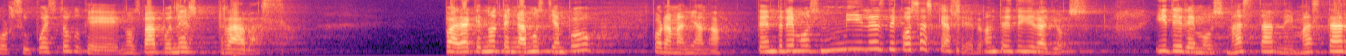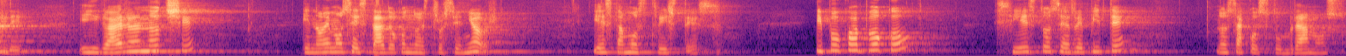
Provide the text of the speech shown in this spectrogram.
por supuesto que nos va a poner trabas para que no tengamos tiempo por la mañana. Tendremos miles de cosas que hacer antes de ir a Dios. Y diremos, más tarde, más tarde. Y llegar la noche y no hemos estado con nuestro Señor. Y estamos tristes. Y poco a poco, si esto se repite, nos acostumbramos.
